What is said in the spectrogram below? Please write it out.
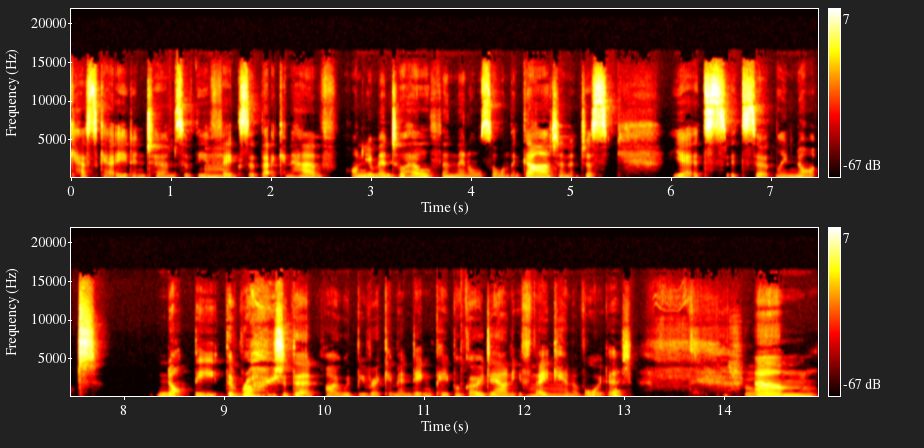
cascade in terms of the mm. effects that that can have on your mental health and then also on the gut and it just yeah it's it's certainly not not the the road that i would be recommending people go down if mm. they can mm. avoid it sure. um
